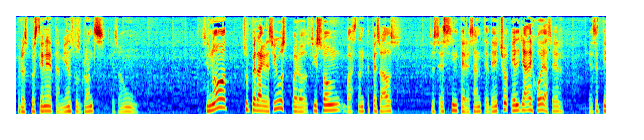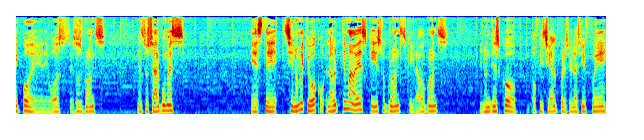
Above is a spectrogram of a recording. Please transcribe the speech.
Pero después tiene también sus grunts, que son, si no súper agresivos, pero sí son bastante pesados. Entonces es interesante. De hecho, él ya dejó de hacer ese tipo de, de voz, esos grunts en sus álbumes. Este, si no me equivoco, la última vez que hizo grunts, que grabó grunts en un disco oficial, por decirlo así, fue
